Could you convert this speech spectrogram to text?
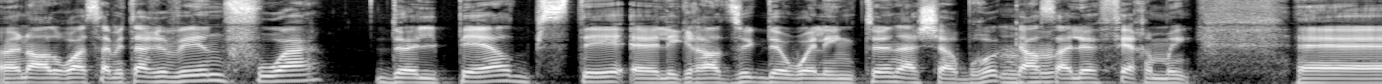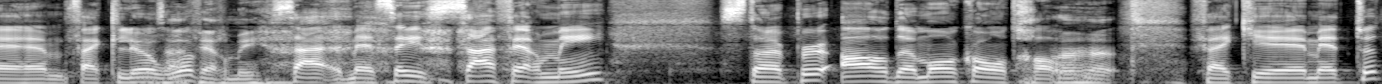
un endroit. Ça m'est arrivé une fois de le perdre, puis c'était euh, les Grands-Ducs de Wellington à Sherbrooke quand ça l'a fermé. Fait que là, Ça a fermé. ça- mais tu sais, ça a fermé. C'est un peu hors de mon contrôle. Uh-huh. Fait que, mais tout,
